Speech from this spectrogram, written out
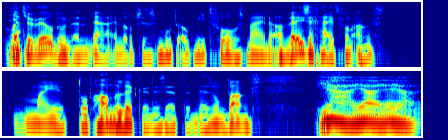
wat je wil doen. En ja, en dat op zich moet ook niet volgens mij de afwezigheid van angst. Maar je tot handelen kunnen zetten desondanks. Ja, ja, ja, ja.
